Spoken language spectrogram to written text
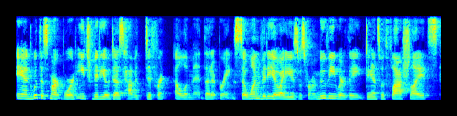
And with the smart board, each video does have a different element that it brings. So one video I used was from a movie where they dance with flashlights.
